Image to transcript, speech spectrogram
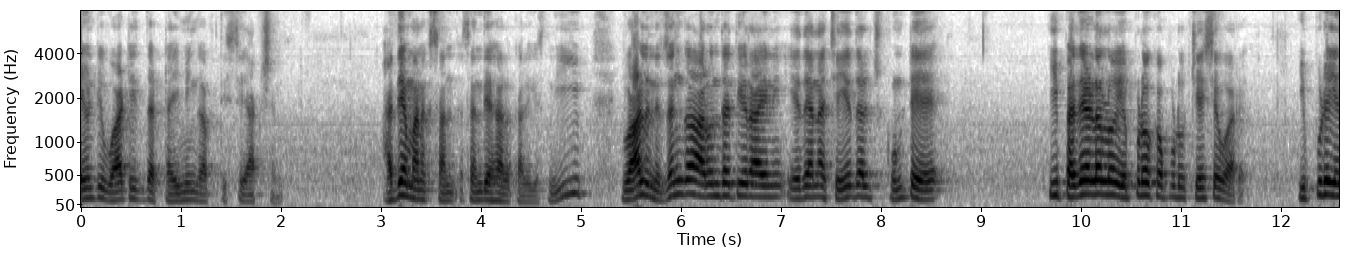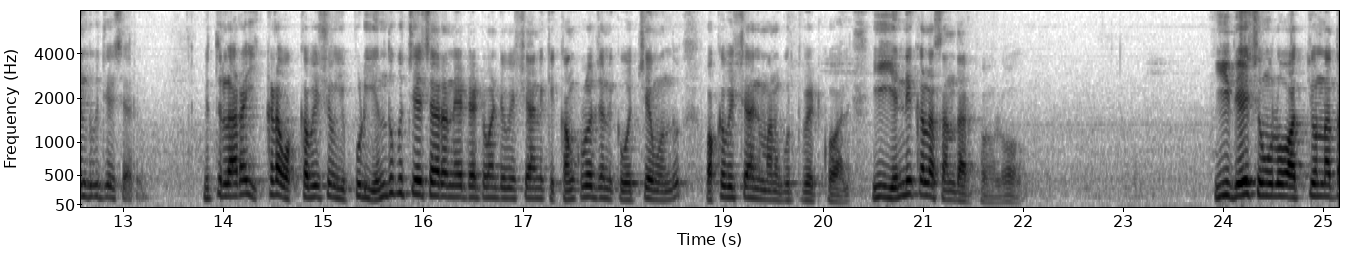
ఏమిటి? What is the timing of this action అదే మనకు సం సందేహాలు కలిగిస్తుంది. ఈ వాళ్ళు నిజంగా అరుంధతి రాయిని ఏదైనా చేయదలుచుకుంటే ఈ పదేళ్ళలో ఎప్పుడోకప్పుడు చేసేవారు. ఇప్పుడే ఎందుకు చేశారు? మిత్రులారా ఇక్కడ ఒక్క విషయం ఇప్పుడు ఎందుకు చేశారు అనేటటువంటి విషయానికి కంక్లూజన్కి వచ్చే ముందు ఒక్క విషయాన్ని మనం గుర్తుపెట్టుకోవాలి. ఈ ఎన్నికల సందర్భంలో ఈ దేశంలో అత్యున్నత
